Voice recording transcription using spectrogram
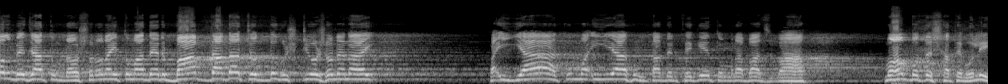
বলবে যা তোমরাও শোনো নাই, তোমাদের বাপ, দাদা, চোদ্দ গোষ্ঠীও শোনে নাই। ইয়া কুম্মা ইয়া হুম তাদের থেকে তোমরা বাঁচবা। মোহাম্মতের সাথে বলি,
